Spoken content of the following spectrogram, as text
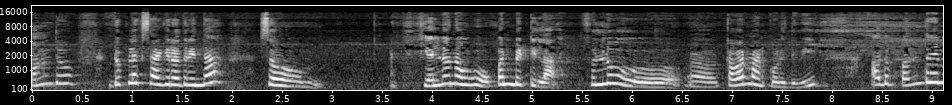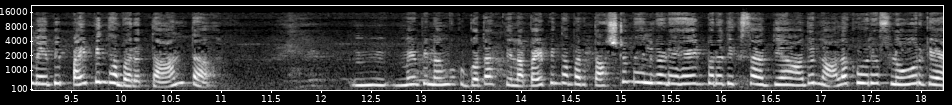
ನಮ್ಮದು ಡುಪ್ಲೆಕ್ಸ್ ಆಗಿರೋದ್ರಿಂದ ಸೊ ಎಲ್ಲೂ ನಾವು ಓಪನ್ ಬಿಟ್ಟಿಲ್ಲ. ಫುಲ್ಲು ಕವರ್ ಮಾಡ್ಕೊಂಡಿದ್ದೀವಿ. ಅದು ಬಂದರೆ ಮೇ ಬಿ ಪೈಪಿಂದ ಬರುತ್ತಾ ಅಂತ. ಮೇ ಬಿ ನನಗೂ ಗೊತ್ತಾಗ್ತಿಲ್ಲ. ಪೈಪಿಂದ ಬರುತ್ತಾ? ಅಷ್ಟು ಮೇಲ್ಗಡೆ ಹೇಗೆ ಬರೋದಕ್ಕೆ ಸಾಧ್ಯ? ಅದು ನಾಲ್ಕೂವರೆ ಫ್ಲೋರ್ಗೆ.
